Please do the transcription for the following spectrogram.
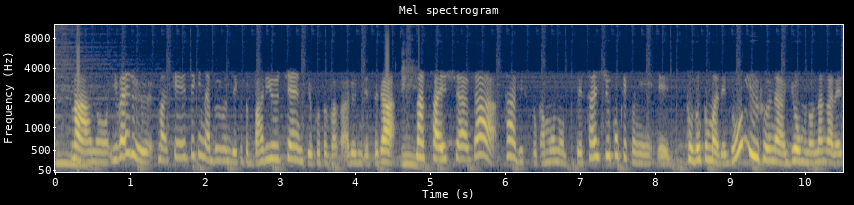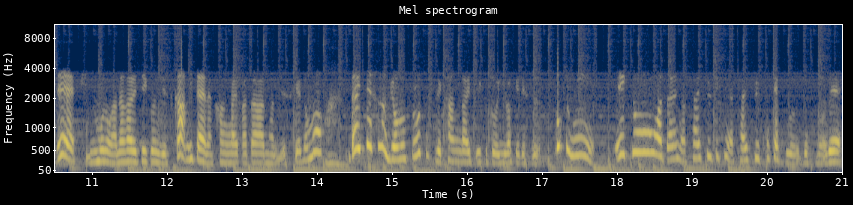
うん、まあ、あのいわゆる、まあ、経営的な部分でいくとバリューチェーンという言葉があるんですが、うん、まあ、会社がサービスとかものって最終顧客に、え届くまでどういうふうな業務の流れでものが流れていくんですかみたいな考え方なんですけれども、大体その業務プロセスで考えていくというわけです。特に影響を与えるのは最終的には最終顧客ですので、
